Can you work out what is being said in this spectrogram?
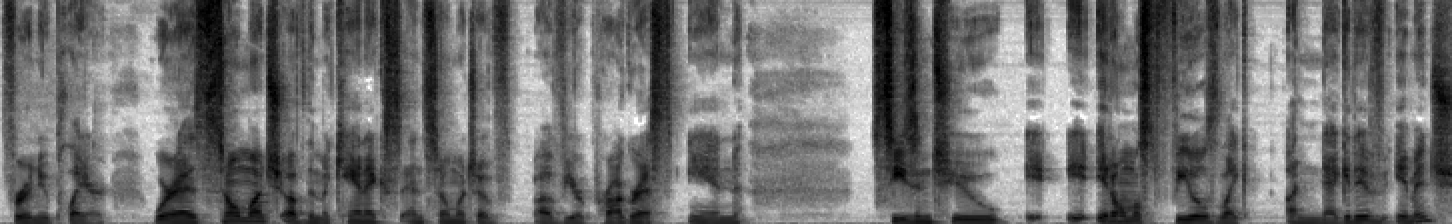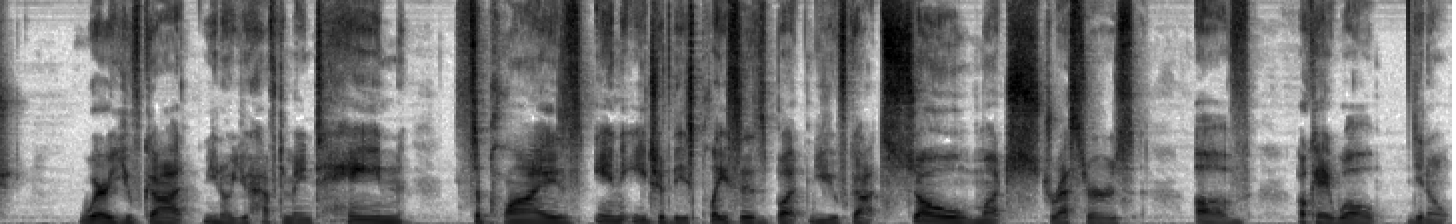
for a new player. Whereas so much of the mechanics and so much of, of your progress in season two, it, it, almost feels like a negative image where you've got, you know, you have to maintain supplies in each of these places, but you've got so much stressors of, okay, well, you know,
